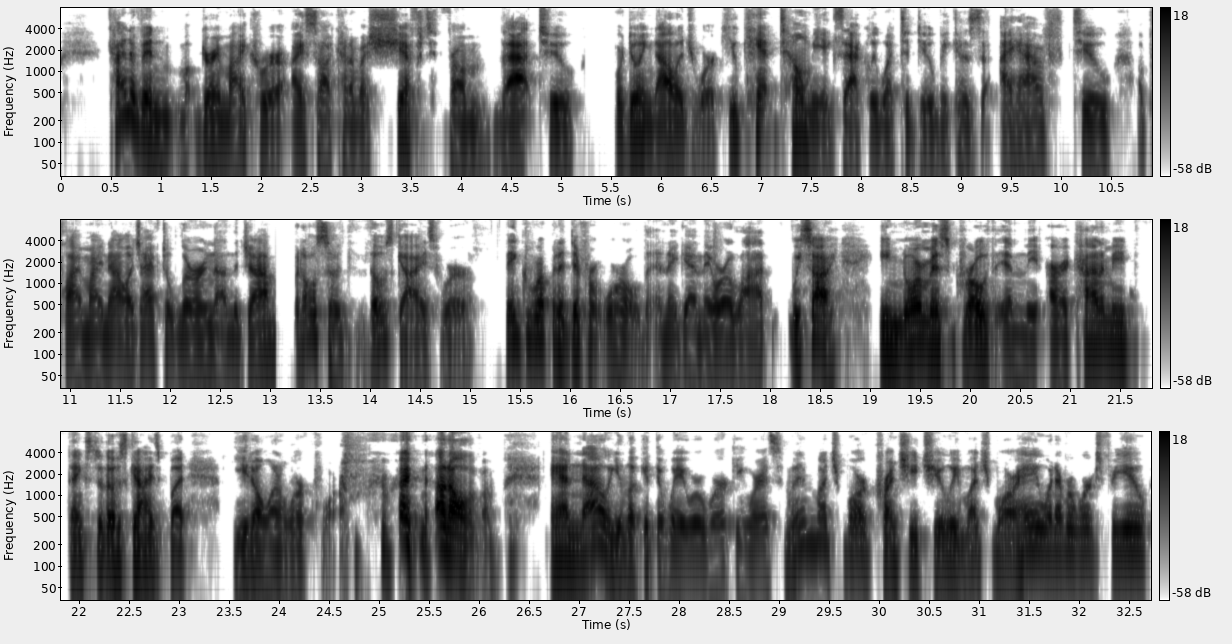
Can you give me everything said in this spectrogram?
Kind of in during my career, I saw kind of a shift from that to we're doing knowledge work. You can't tell me exactly what to do because I have to apply my knowledge. I have to learn on the job. But also, those guys were they grew up in a different world. And again, they were a lot. We saw enormous growth in the our economy thanks to those guys, but you don't want to work for them, right? Not all of them. And now you look at the way we're working, where it's much more crunchy, chewy, much more, hey, whatever works for you.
